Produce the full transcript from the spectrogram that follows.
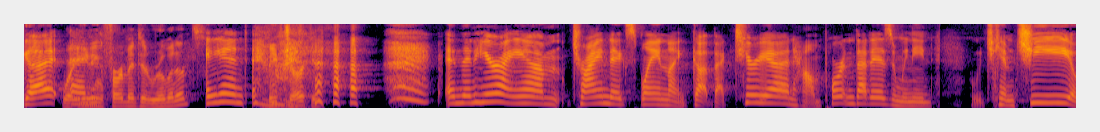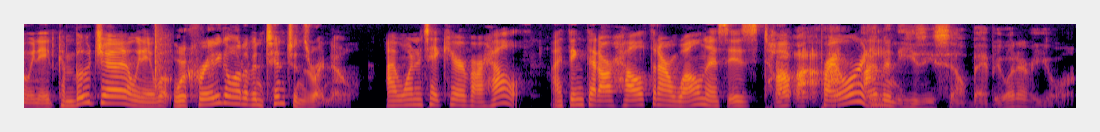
gut? We're and, eating fermented ruminants, and beef jerky. and then here I am trying to explain like gut bacteria and how important that is, and we need kimchi and we need kombucha and we need what We're creating a lot of intentions right now. I want to take care of our health. I think that our health and our wellness is top I- I- priority. I'm an easy sell, baby. Whatever you want.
